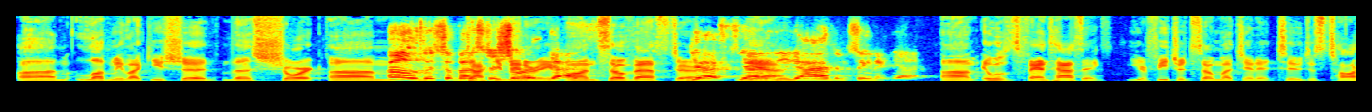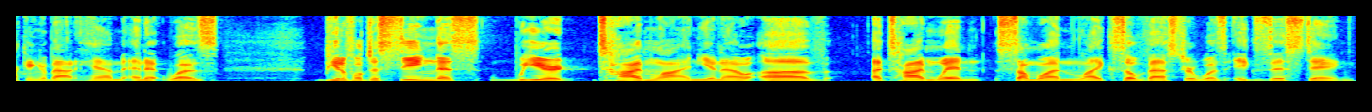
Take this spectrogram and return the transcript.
um, Love Me Like You Should, the short um, oh, the Sylvester documentary short, yes. on Sylvester. Yes, yeah, yeah, yeah, I haven't seen it yet. Um, it was fantastic. You're featured so much in it too, just talking about him, and it was beautiful just seeing this weird timeline, you know, of a time when someone like Sylvester was existing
